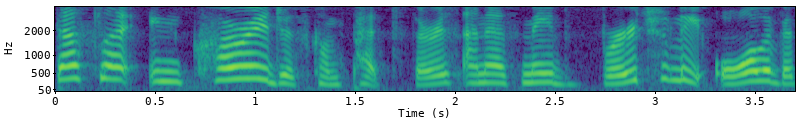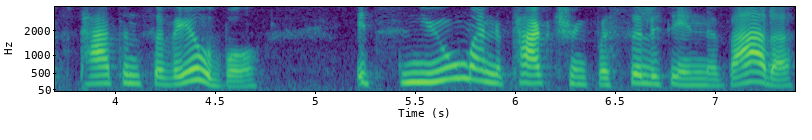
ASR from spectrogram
Tesla encourages competitors and has made virtually all of its patents available. Its new manufacturing facility in Nevada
